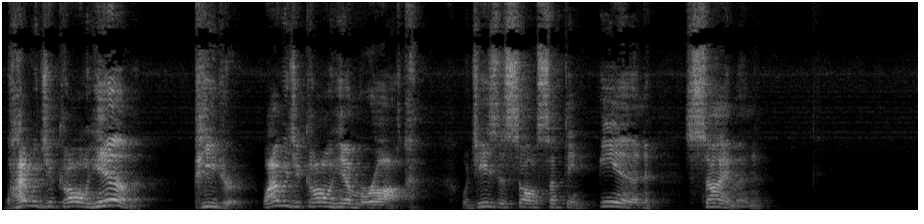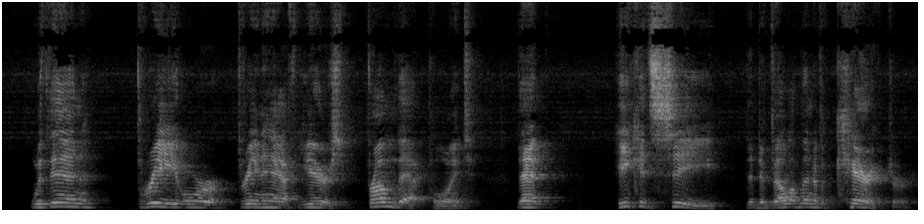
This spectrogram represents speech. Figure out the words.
Why would you call him Peter? Why would you call him Rock? Well, Jesus saw something in Simon within three or three and a half years from that point that he could see the development of a character,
